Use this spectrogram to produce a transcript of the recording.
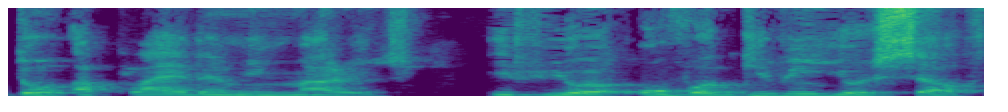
don't apply them in marriage. If you are over giving yourself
